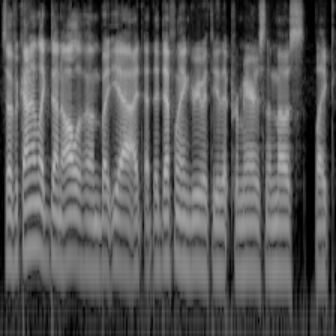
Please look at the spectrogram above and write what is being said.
So I've kind of like done all of them, but yeah, I, I definitely agree with you that Premiere is the most like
